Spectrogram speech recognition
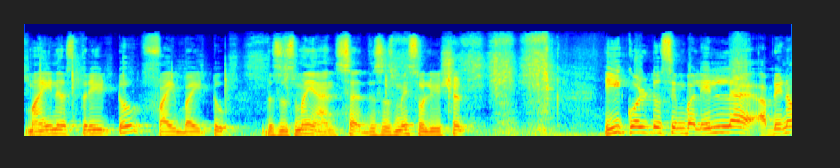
minus 3 to 5 by 2 this is my answer. This is my solution. Equal to symbol இல்லை அப்படின்னா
